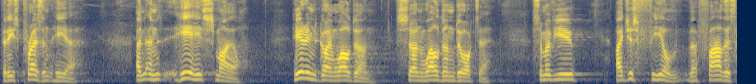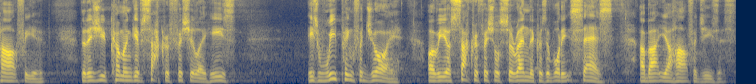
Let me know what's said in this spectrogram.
that He's present here. And, and hear His smile. Hear Him going, Well done, son, well done, daughter. Some of you, I just feel the Father's heart for you that as you come and give sacrificially, He's, he's weeping for joy over your sacrificial surrender because of what it says about your heart for Jesus.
